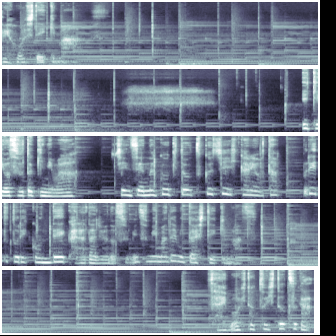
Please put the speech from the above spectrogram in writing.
解放していきます息を吸う時には新鮮な空気と美しい光をたっぷりと取り込んで体中の隅々まで満たしていきます。細胞一つ一つが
